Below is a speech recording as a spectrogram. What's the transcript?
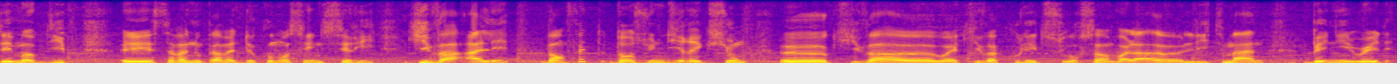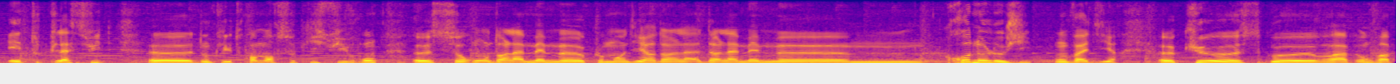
des Mob Deep, et ça va nous permettre de commencer une série qui va aller bah, en fait dans une direction euh, qui va euh, ouais qui va couler de source. Hein, voilà, euh, Litman, Benny Reed et toute la suite. donc les trois morceaux qui suivront seront dans la même comment dire dans la, même chronologie, on va dire, que ce qu'on va on va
